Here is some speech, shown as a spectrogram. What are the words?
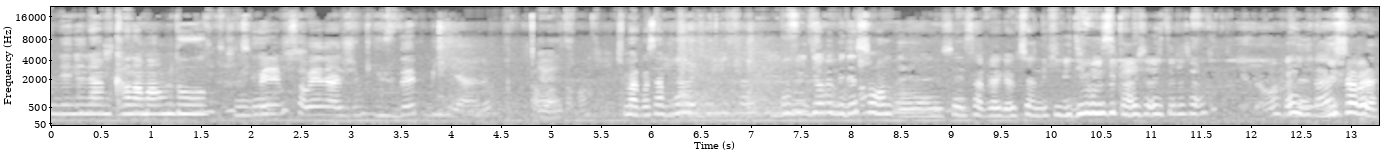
Evlenirim kalamam dul. Şimdi, Benim sabah enerjim yüzde bir yani. evet. Şimdi bak mesela bu bu video ve bir de son e, şey Sabiha Gökçen'deki videomuzu karşılaştıracağım. Ben Gülşah böyle.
